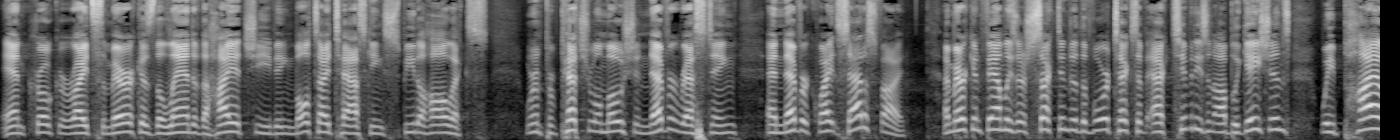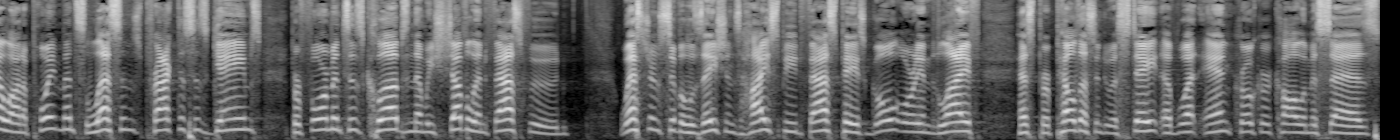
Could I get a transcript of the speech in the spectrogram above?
Ann Kroeker writes America is the land of the high achieving, multitasking speedaholics. We're in perpetual motion, never resting, and never quite satisfied. American families are sucked into the vortex of activities and obligations. We pile on appointments, lessons, practices, games, performances, clubs, and then we shovel in fast food. Western civilization's high speed, fast paced, goal oriented life has propelled us into a state of what Ann Kroeker columnist says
